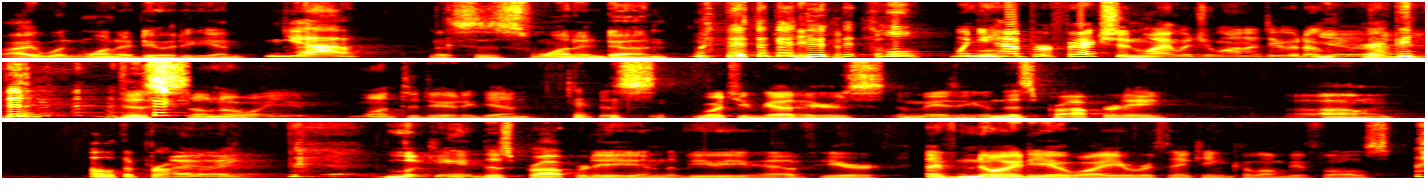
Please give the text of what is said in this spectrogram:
I wouldn't want to do it again. yeah. This is one and done. Well, when you have perfection, why would you want to do it over Yeah, again? this I don't know why you want to do it again. This what you've got here is amazing, and this property. Um, Oh, the I, property. I, looking at this property and the view you have here, I have no idea why you were thinking Columbia Falls. I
